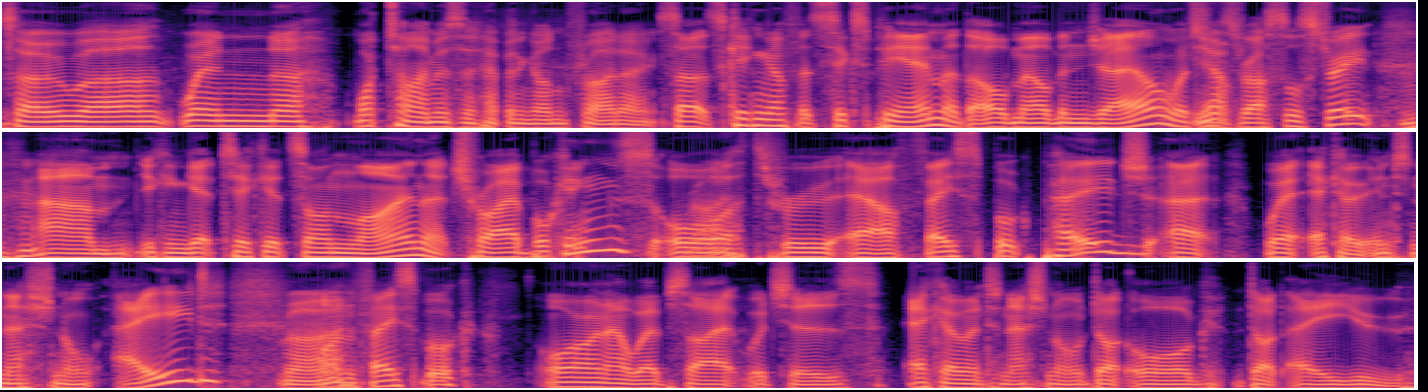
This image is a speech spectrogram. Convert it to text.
So, uh, when, uh, what time is it happening on Friday? So it's kicking off at 6 p.m. at the Old Melbourne Jail, which Yep. is Russell Street. Um, Um, you can get tickets online at Try Bookings or Right. through our Facebook page at we're Echo International Aid Right. on Facebook or on our website, which is echointernational.org.au.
